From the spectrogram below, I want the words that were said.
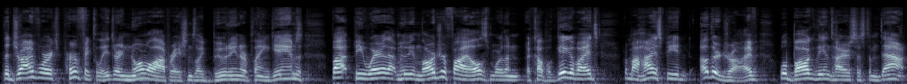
The drive works perfectly during normal operations like booting or playing games, but beware that moving larger files, more than a couple gigabytes, from a high-speed other drive will bog the entire system down.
